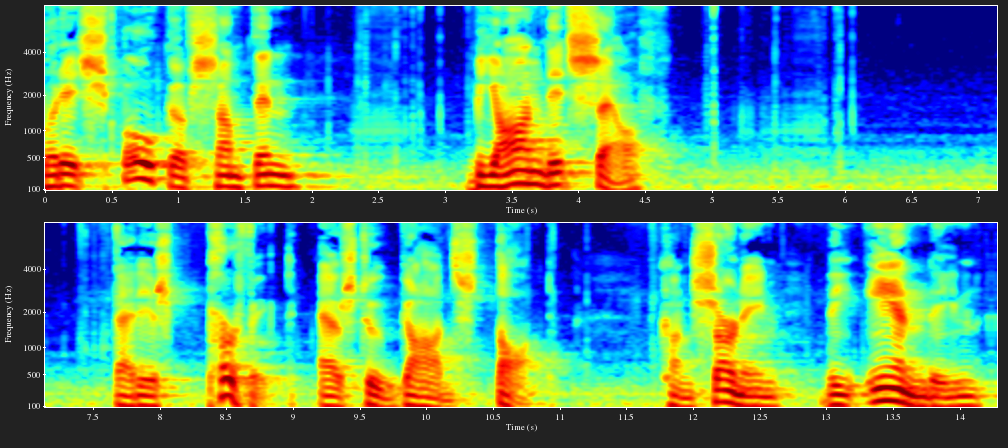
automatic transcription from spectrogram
but it spoke of something beyond itself that is perfect as to God's thought concerning the ending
